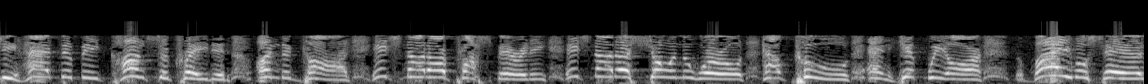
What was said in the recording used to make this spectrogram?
She had to be consecrated unto God. It's not our prosperity. It's not us showing the world how cool and hip we are. The Bible says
